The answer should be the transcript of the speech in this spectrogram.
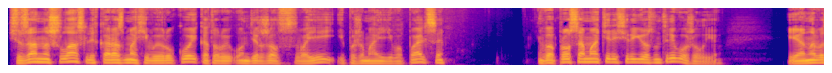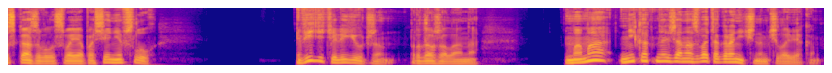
Сюзанна шла, слегка размахивая рукой, которую он держал в своей, и пожимая его пальцы — Вопрос о матери серьезно тревожил ее, и она высказывала свои опасения вслух. «Видите ли, Юджин», — продолжала она, — «мама никак нельзя назвать ограниченным человеком.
